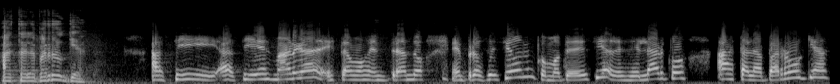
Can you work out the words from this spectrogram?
hasta la parroquia. Así, así es, Marga. Estamos entrando en procesión, como te decía, desde el arco hasta la parroquia.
